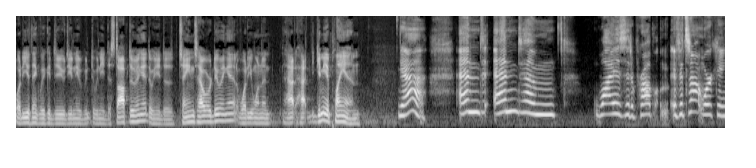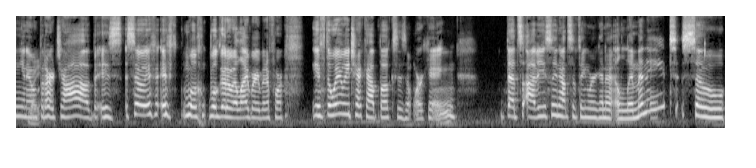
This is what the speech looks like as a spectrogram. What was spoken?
What do you think we could do? Do you need do we need to stop doing it? Do we need to change how we're doing it? What do you want to? How, how, give me a plan. Yeah, and and um, why is it a problem if it's not working? You know, Right. but our job is so. If if we'll we'll go to a library metaphor, if the way we check out books isn't working, that's obviously not something we're going to eliminate. So,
